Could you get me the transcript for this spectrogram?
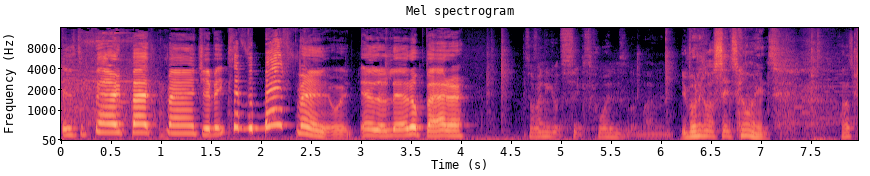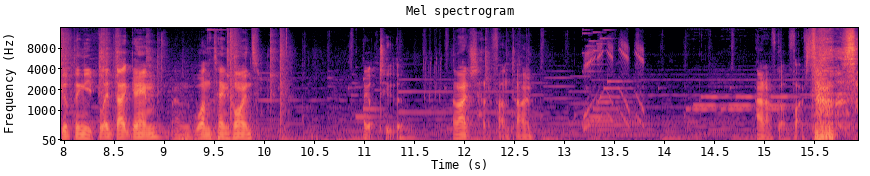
is the very best friendship, except the best friend is a little better. So I've only got six coins at the moment. You've only got six coins. That's a good thing you played that game and won ten coins. I got two though, and I just had a fun time. And I've got five stars.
